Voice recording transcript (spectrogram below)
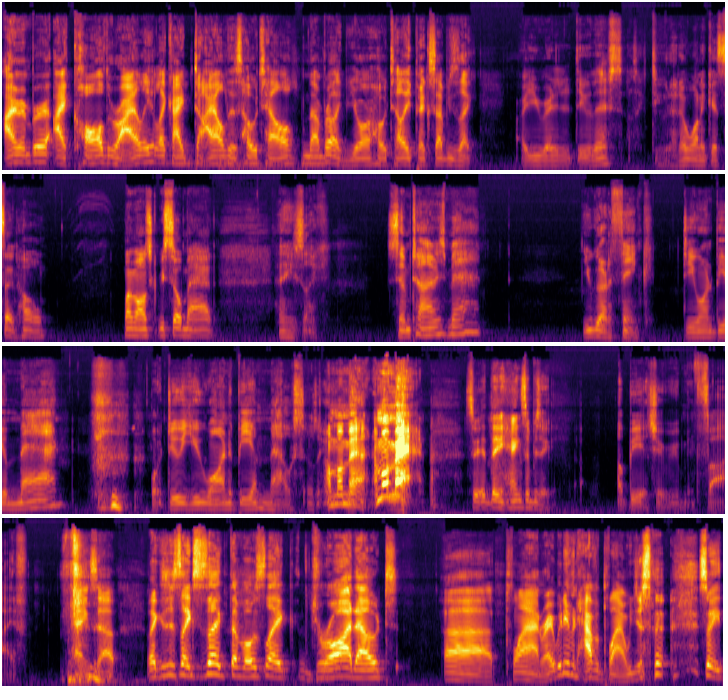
I remember I called Riley, like I dialed his hotel number, like your hotel. He picks up. He's like, "Are you ready to do this?" I was like, "Dude, I don't want to get sent home. My mom's gonna be so mad." And he's like, "Sometimes, man, you gotta think. Do you want to be a man, or do you want to be a mouse?" I was like, "I'm a man. I'm a man." So then he hangs up. He's like, "I'll be at your room in five. Hangs up. Like it's just like it's like the most like drawn out uh plan, right? We didn't even have a plan. We just so he,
